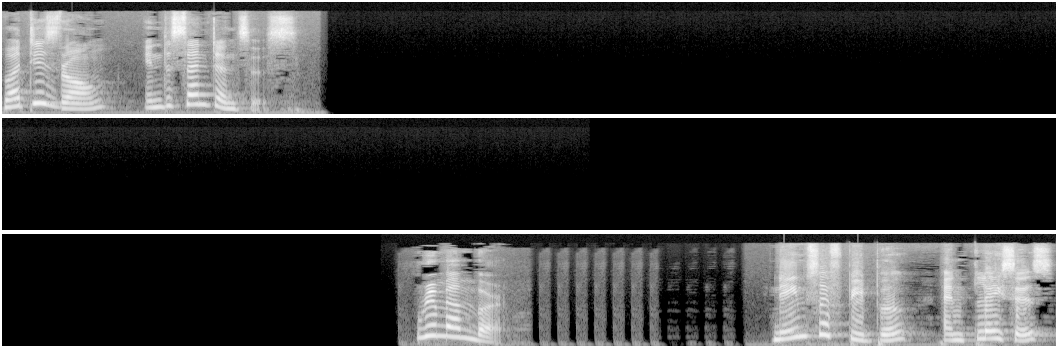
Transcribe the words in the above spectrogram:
What is wrong in the sentences? Remember, names of people and places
